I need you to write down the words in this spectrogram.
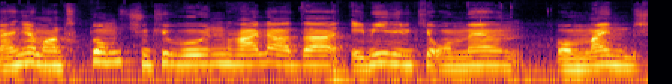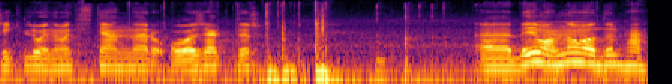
Bence mantıklı olmuş çünkü bu oyunun hala da eminim ki online online bir şekilde oynamak isteyenler olacaktır. Ee, benim anlamadığım ha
